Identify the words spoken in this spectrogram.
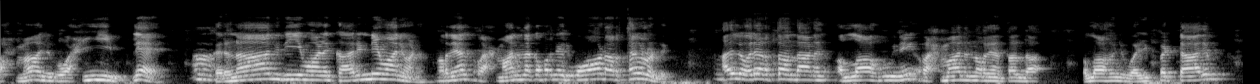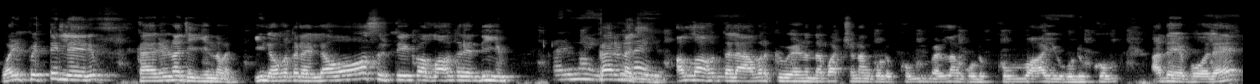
റഹ്മാൻ റഹീം അല്ലേ കരുണാനിധിയുമാണ് കാരുണ്യവാനുമാണ്. പറഞ്ഞാൽ റഹ്മാൻ എന്നൊക്കെ പറഞ്ഞ ഒരുപാട് അർത്ഥങ്ങളുണ്ട്. അതിൽ ഒരർത്ഥം എന്താണ്? അള്ളാഹുവിനെ റഹ്മാൻ എന്ന് പറഞ്ഞ അർത്ഥം എന്താ? അള്ളാഹുവിന് വഴിപ്പെട്ടാലും വഴിപ്പെട്ടില്ലേലും കരുണ ചെയ്യുന്നവൻ. ഈ ലോകത്തിലെ എല്ലാ സൃഷ്ടിക്കും അള്ളാഹുത്തല എന്ത് ചെയ്യും? കരുണ ചെയ്യും. അള്ളാഹുത്തല അവർക്ക് വേണ്ടുന്ന ഭക്ഷണം കൊടുക്കും വെള്ളം കൊടുക്കും വായു കൊടുക്കും. അതേപോലെ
